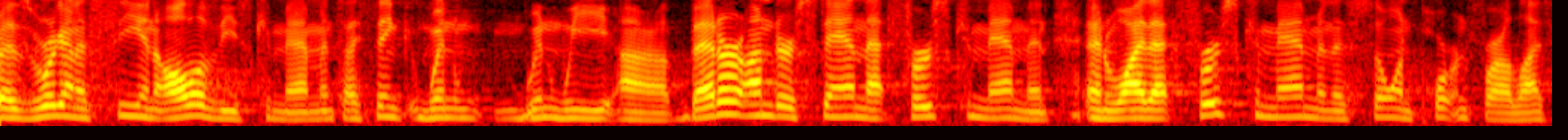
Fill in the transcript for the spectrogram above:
as we're going to see in all of these commandments, I think when, when we uh, better understand that first commandment and why that first commandment is so important for our lives,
